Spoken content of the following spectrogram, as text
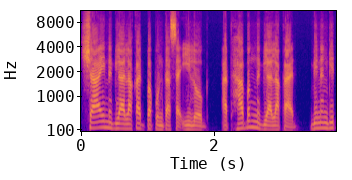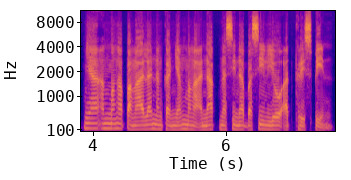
Siya ay naglalakad papunta sa ilog, at habang naglalakad, binanggit niya ang mga pangalan ng kanyang mga anak na sina Basilio at Crispin.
